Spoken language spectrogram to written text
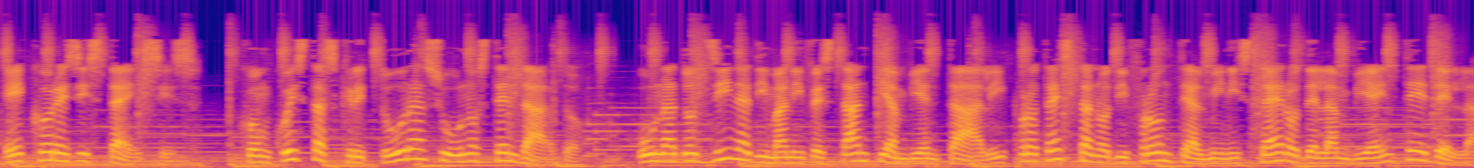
Eco Resistensis. Con questa scrittura su uno stendardo. Una dozzina di manifestanti ambientali protestano di fronte al Ministero dell'Ambiente e della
